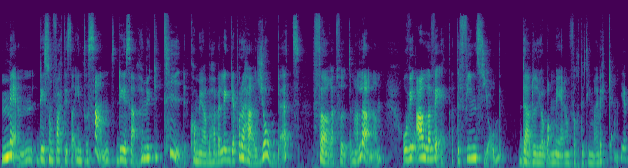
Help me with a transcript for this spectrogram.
Men det som faktiskt är intressant, det är så här, hur mycket tid kommer jag behöva lägga på det här jobbet för att få ut den här lönen? Och vi alla vet att det finns jobb där du jobbar mer än 40 timmar i veckan. Japp.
